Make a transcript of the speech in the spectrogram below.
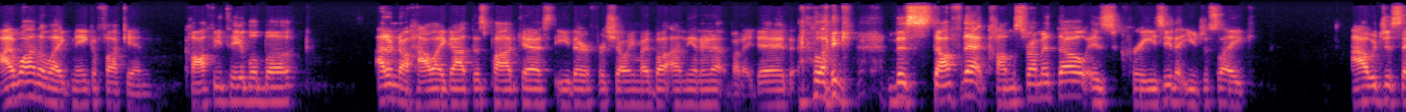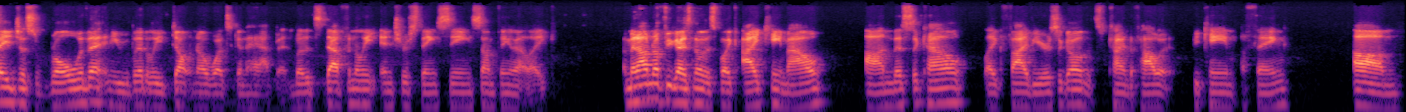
I want to like make a fucking coffee table book. I don't know how I got this podcast either for showing my butt on the internet, but I did. like the stuff that comes from it though is crazy that you just like I would just say just roll with it and you literally don't know what's going to happen. But it's definitely interesting seeing something that like I mean, I don't know if you guys know this, but like I came out on this account like 5 years ago. That's kind of how it became a thing. Um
